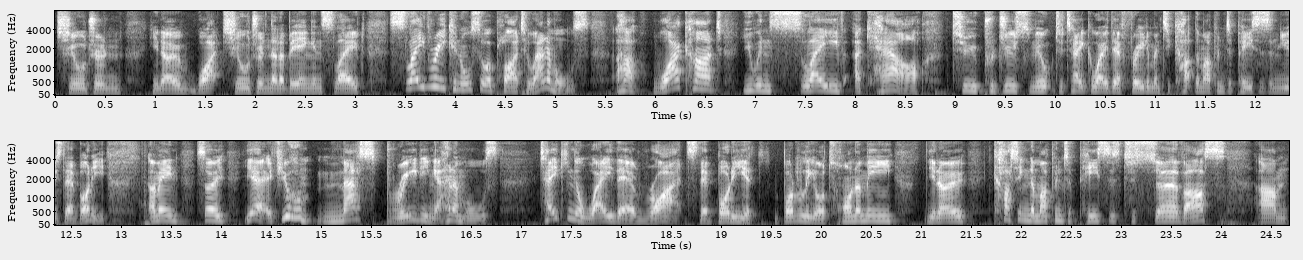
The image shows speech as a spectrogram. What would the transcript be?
children, you know, white children that are being enslaved. Slavery can also apply to animals. Uh, why can't you enslave a cow to produce milk to take away their freedom and to cut them up into pieces and use their body? I mean, so yeah, if you're mass breeding animals, taking away their rights, their body bodily autonomy, you know, cutting them up into pieces to serve us. Um,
